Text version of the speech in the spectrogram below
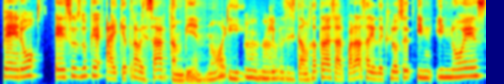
Pero eso es lo que hay que atravesar también, ¿no? Y, lo que necesitamos atravesar para salir del closet y, y, no es,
